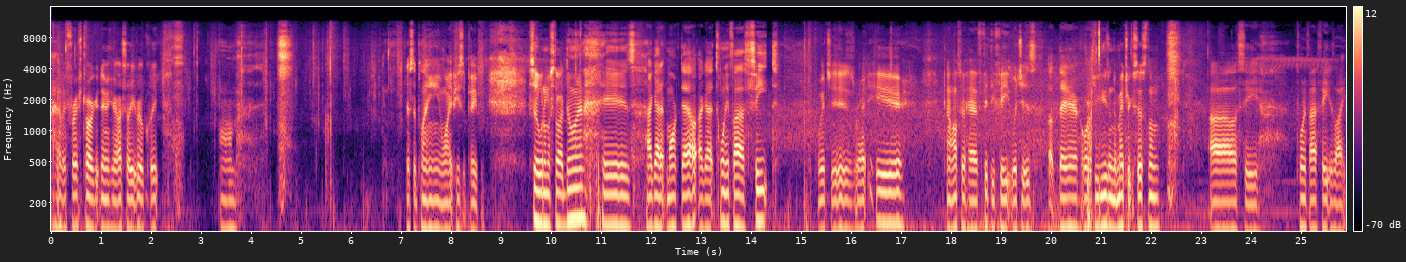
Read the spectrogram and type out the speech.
i have a fresh target down here. I'll show you real quick. Um just a plain white piece of paper so what i'm gonna start doing is i got it marked out. I got 25 feet which is right here. And i also have 50 feet which is up there. Or if you're using the metric system uh let's see 25 feet is like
